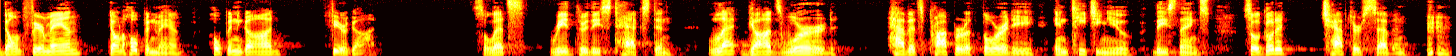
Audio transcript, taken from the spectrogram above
Don't fear man. Don't hope in man. Hope in God. Fear God. So let's read through these texts and let God's word have its proper authority in teaching you these things. So go to chapter 7.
